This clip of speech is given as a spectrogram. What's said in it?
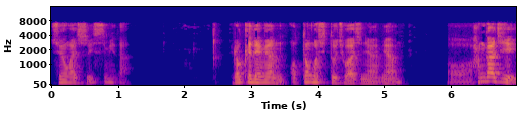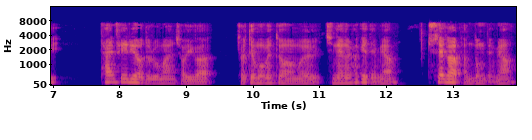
수용할 수 있습니다. 이렇게 되면 어떤 것이 또 좋아지냐 하면 어, 한 가지 타임 피리어드로만 저희가 절대 모멘텀을 진행을 하게 되면 추세가 변동되면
